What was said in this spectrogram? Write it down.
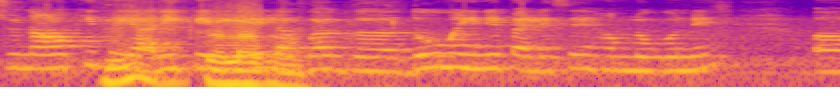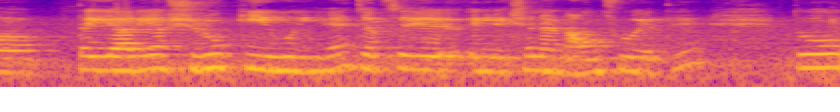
चुनाव की तैयारी के लिए लगभग दो महीने पहले से हम लोगों ने तैयारियाँ शुरू की हुई हैं जब से इलेक्शन अनाउंस हुए थे। तो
